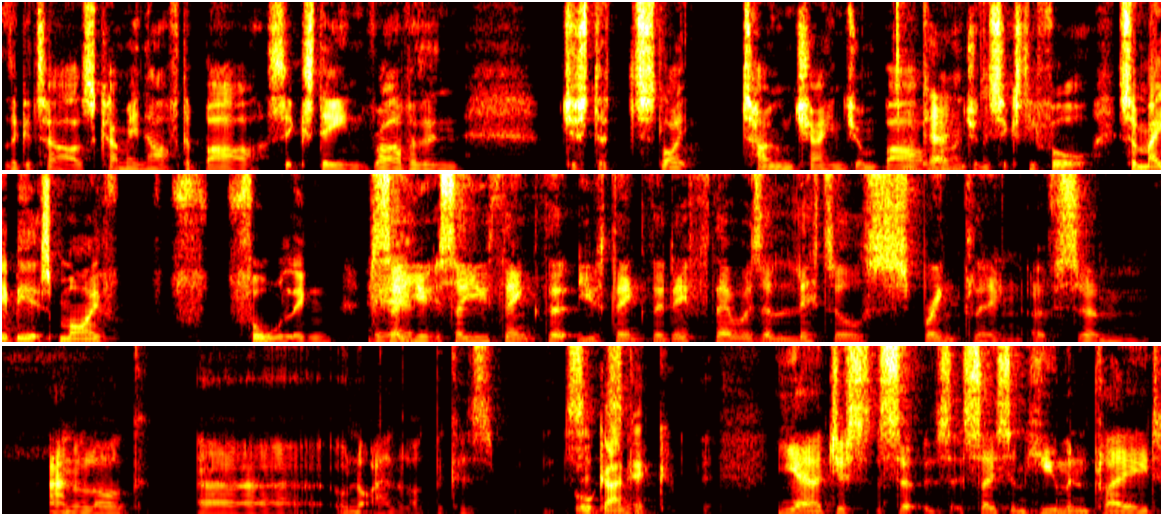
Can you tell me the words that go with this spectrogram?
the guitars come in after bar 16 rather than just a slight tone change on bar Okay. 164. So maybe it's my f- f- fooling here. So you so you think that you think that if there was a little sprinkling of some analog uh, or not analog because organic. Yeah, just so, so some human played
